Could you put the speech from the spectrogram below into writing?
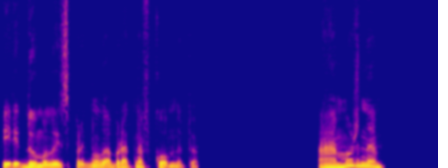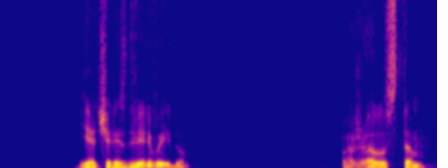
передумала и спрыгнула обратно в комнату. «А можно я через дверь выйду?» «Пожалуйста», —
